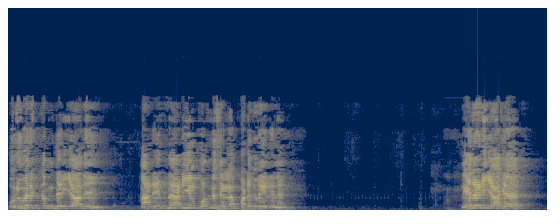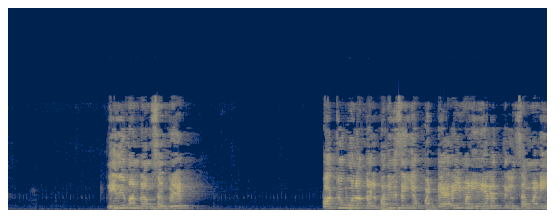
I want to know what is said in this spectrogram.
ஒருவருக்கும் தெரியாது நான் எந்த அணியில் கொண்டு செல்லப்படுகிறேன் என. நேரடியாக நீதிமன்றம் சென்றேன். வாக்குமூலங்கள் பதிவு செய்யப்பட்ட அரை மணி நேரத்தில் செம்மணி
